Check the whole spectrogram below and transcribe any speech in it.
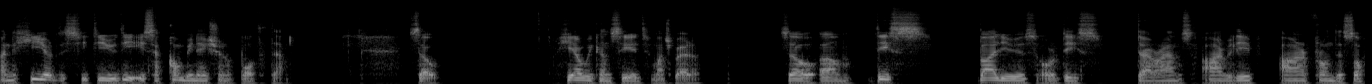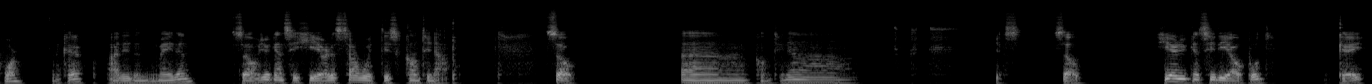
And here the CTUD is a combination of both of them. So here we can see it much better. So um, these values or these diagrams I believe are from the software. Okay I didn't make them. So you can see here let's start with this counting up so uh, counting up yes. So here you can see the output. Okay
